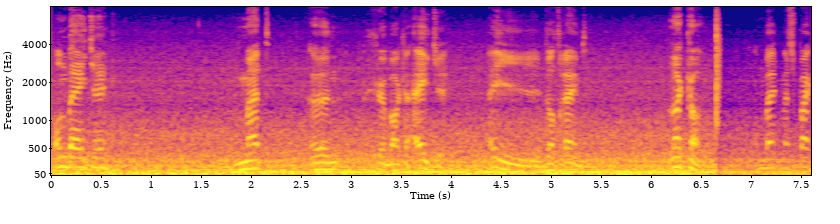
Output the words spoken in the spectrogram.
ontbijtje met een gebakken eitje. hey, dat rijmt. Lekker. Ontbijt met spek.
